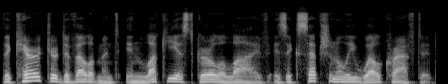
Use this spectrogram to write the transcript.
The character development in Luckiest Girl Alive is exceptionally well crafted.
